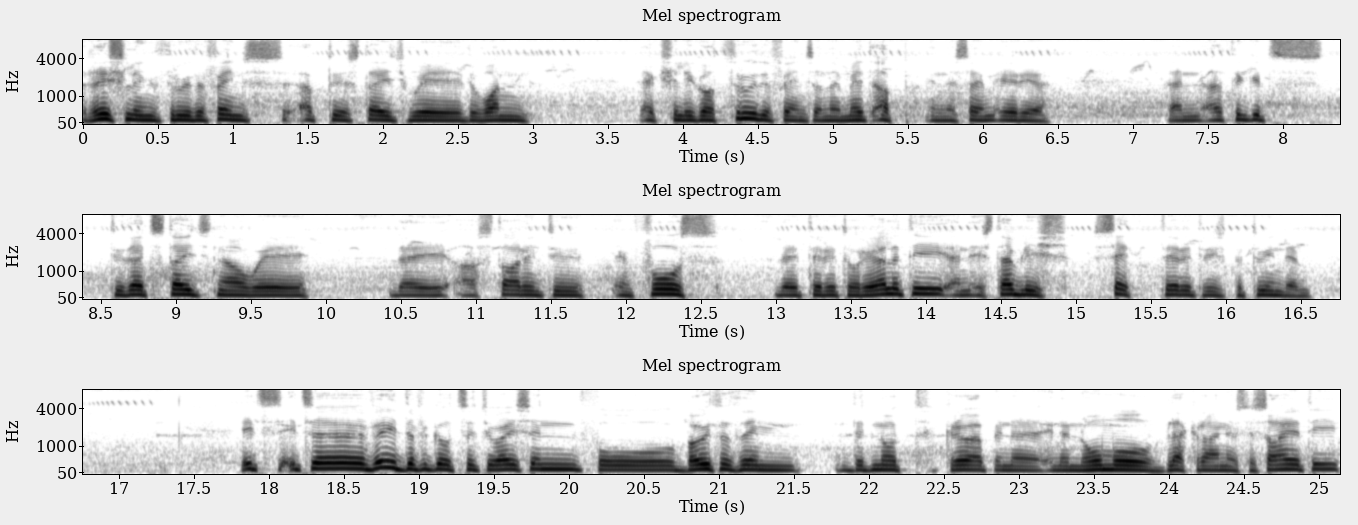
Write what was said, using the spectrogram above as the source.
wrestling through the fence up to a stage where the one actually got through the fence and they met up in the same area. And I think it's to that stage now where they are starting to enforce their territoriality and establish set territories between them. It's, it's a very difficult situation for both of them did not grow up in a, in a normal black rhino society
